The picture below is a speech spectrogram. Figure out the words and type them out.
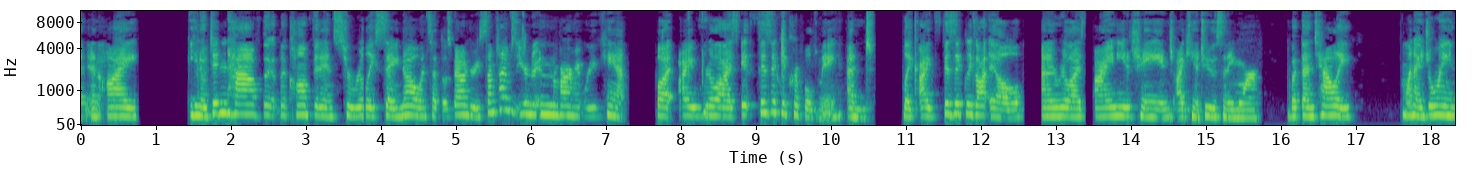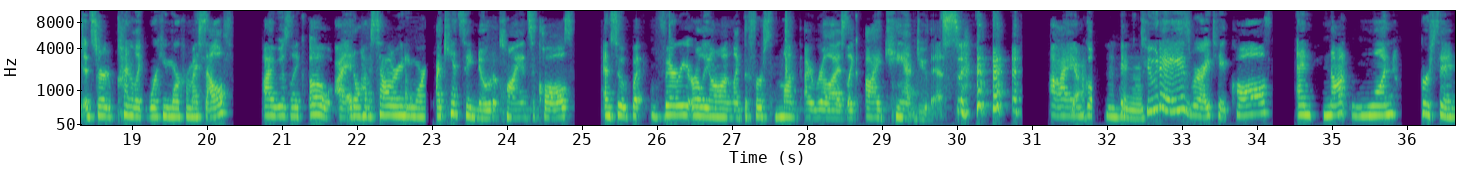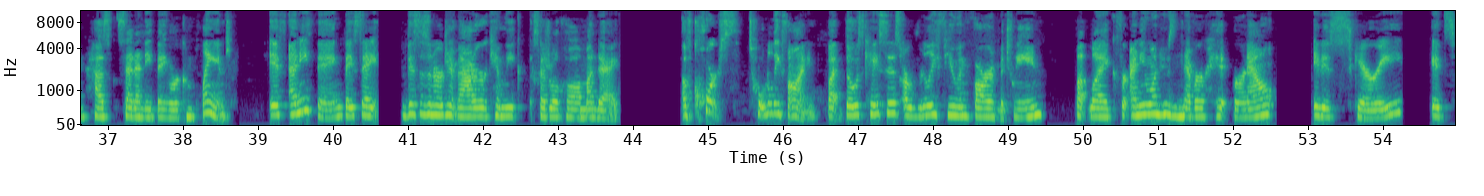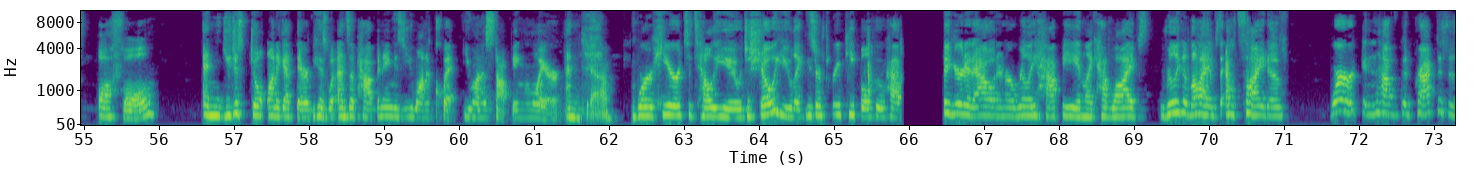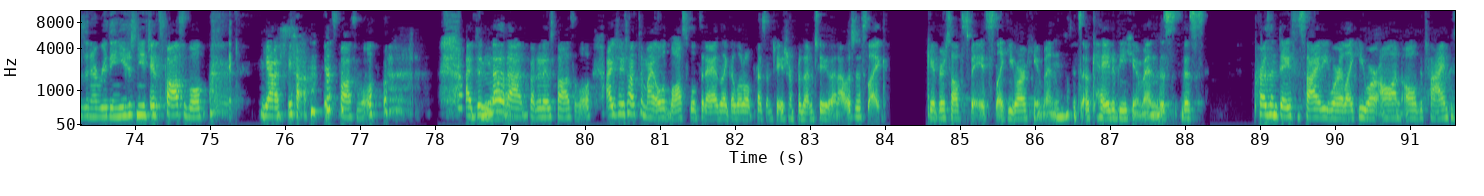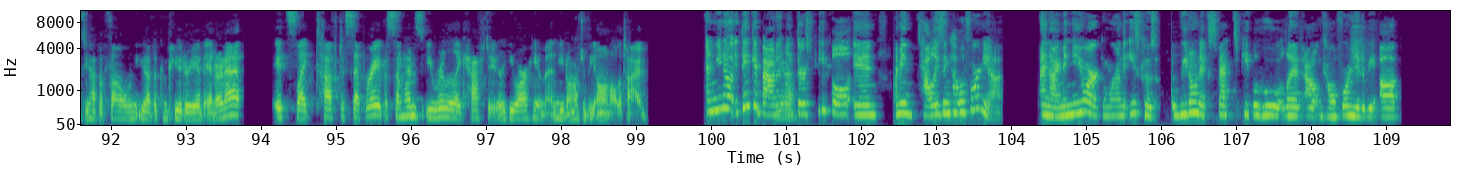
and I you know didn't have the the confidence to really say no and set those boundaries. Sometimes you're in an environment where you can't but i realized it physically crippled me. And like i physically got ill and i realized i need a change. I can't do this anymore. But then tally when i joined and started kind of like working more for myself i was like oh i don't have a salary anymore. I can't say no to clients and calls and so but very early on like the first month i realized like i can't do this i am Yeah. going Mm-hmm. pick two days where I take calls, and not one person has said anything or complained. If anything, they say, This is an urgent matter. Can we schedule a call on Monday? Of course, totally fine. But those cases are really few and far in between. But like for anyone who's never hit burnout, it is scary. It's awful. And you just don't want to get there because what ends up happening is you want to quit. You want to stop being a lawyer. And Yeah. we're here to tell you, to show you, like, these are three people who have figured it out and are really happy and like have lives, really good lives outside of work and have good practices and everything. You just need to. It's possible. Yes. yeah, it's possible. I didn't Yeah. know that, but it is possible. I actually talked to my old law school today. I had like a little presentation for them too, and I was just like, give yourself space. Like you are human. It's okay to be human. This this present day society where like you are on all the time because you have a phone, you have a computer, you have internet. It's like tough to separate, but sometimes you really like have to. Like you are human. You don't have to be on all the time. And you know, think about it. Yeah. Like, there's people in, I mean, Taly's in California and I'm in New York and we're on the East Coast. We don't expect people who live out in California to be up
